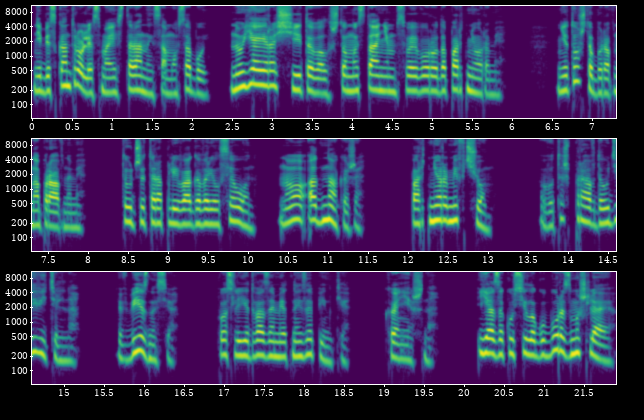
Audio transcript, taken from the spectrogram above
не без контроля с моей стороны, само собой. Но я и рассчитывал, что мы станем своего рода партнерами. Не то чтобы равноправными. Тут же торопливо оговорился он. Но однако же. Партнерами в чем? Вот уж правда удивительно. В бизнесе. После едва заметной запинки. Конечно. Я закусила губу, размышляя,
